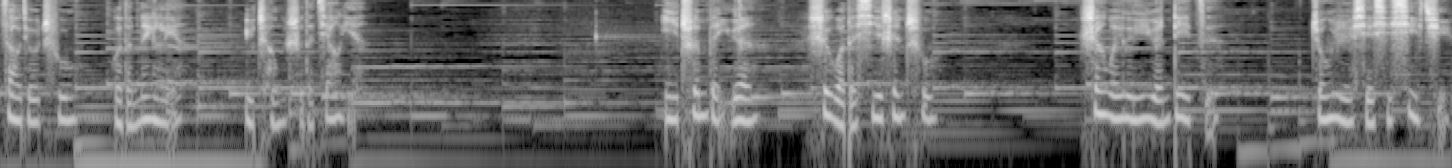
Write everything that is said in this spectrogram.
造就出我的内敛与成熟的娇艳。宜春本院是我的栖身处。身为梨园弟子，终日学习戏曲。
